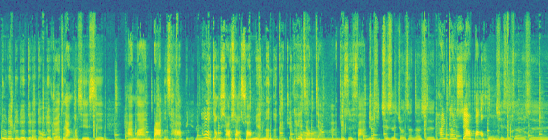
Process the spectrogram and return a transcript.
对对对对对对对，我就觉得这两个其实是还蛮大的差别的，嗯它有种小小双面刃的感觉，可以这样讲吗？嗯就是法律就，其实就真的是，他应该是要保护，其实真的是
